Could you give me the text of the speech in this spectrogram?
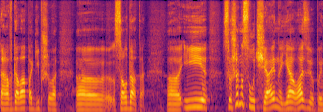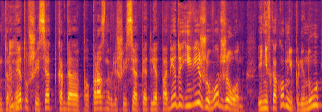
э, вдова погибшего э, солдата. Э, и совершенно случайно я лазю по интернету в 60, когда праздновали 65 лет Победы, и вижу, вот же он. И ни в каком не плену,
